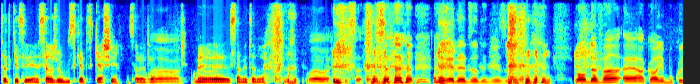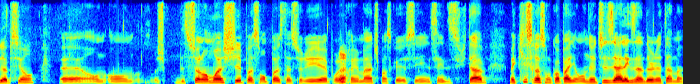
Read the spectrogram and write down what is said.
Peut-être que c'est un Sergio Busquets caché, on savait pas. mais ça m'étonnerait. ouais, ouais, c'est ça. Arrête de dire des niaiseries. bon, devant, euh, encore, il y a beaucoup d'options. Euh, on, selon moi, Chip a son poste assuré euh, pour le premier match. Je pense que c'est indiscutable. Mais qui sera son compagnon? On a utilisé Alexander notamment.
